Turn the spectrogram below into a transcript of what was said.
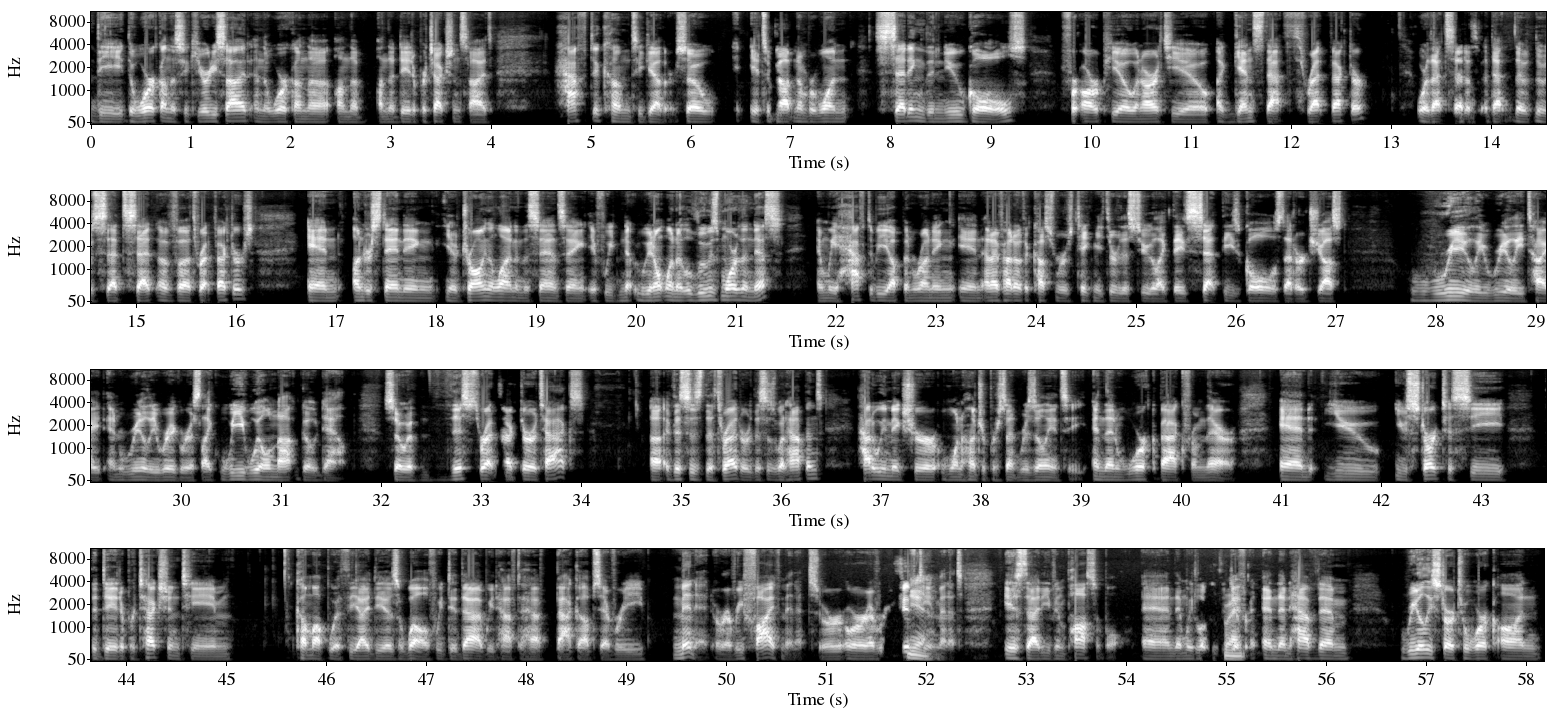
the the work on the security side and the work on the on the on the data protection sides have to come together. So it's about number one, setting the new goals for RPO and RTO against that threat vector or that set of that those set set of uh, threat vectors and understanding you know drawing the line in the sand saying if we we don't want to lose more than this and we have to be up and running in and I've had other customers take me through this too like they've set these goals that are just really really tight and really rigorous like we will not go down. So if this threat vector attacks uh, if this is the threat or this is what happens how do we make sure 100% resiliency and then work back from there? And you you start to see the data protection team come up with the ideas of well if we did that we'd have to have backups every minute or every five minutes or, or every 15 yeah. minutes is that even possible and then we look at the right. different and then have them really start to work on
